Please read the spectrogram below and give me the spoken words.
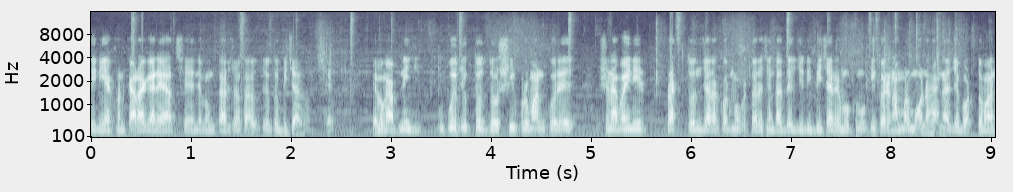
তিনি এখন কারাগারে আছেন এবং তার যথাযথ বিচার হচ্ছে। এবং আপনি উপযুক্ত দোষী প্রমাণ করে সেনাবাহিনীর প্রাক্তন যারা কর্মকর্তা রয়েছেন তাদের যদি বিচারের মুখোমুখি করেন আমার মনে হয় না যে বর্তমান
